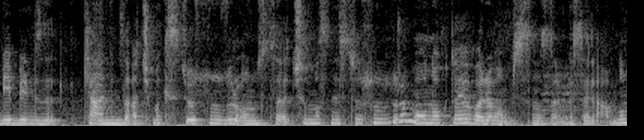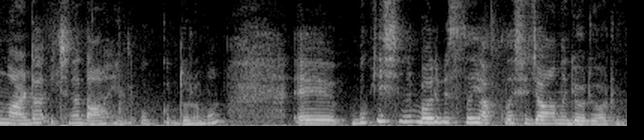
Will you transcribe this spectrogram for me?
birbirinizi kendinizi açmak istiyorsunuzdur. Onun size açılmasını istiyorsunuzdur ama o noktaya varamamışsınızdır mesela. Bunlar da içine dahil bu durumun. Ee, bu kişinin böyle bir size yaklaşacağını görüyorum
